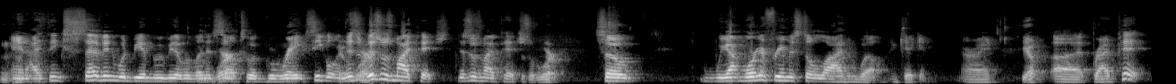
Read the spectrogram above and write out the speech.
Mhm. And I think Seven would be a movie that would lend Would itself work. to a great sequel. And It this this was my pitch. This was my pitch. this would work. So we got Morgan Freeman still alive and well and kicking. All right. Yep, Uh, Brad Pitt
